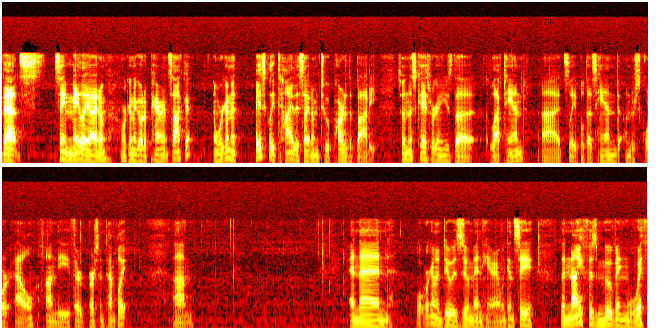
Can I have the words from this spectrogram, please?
that same melee item, we're going to go to parent socket, and we're going to basically tie this item to a part of the body. So in this case, we're going to use the left hand. Uh, it's labeled as hand underscore L on the third person template. Um, and then what we're going to do is zoom in here and we can see the knife is moving with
